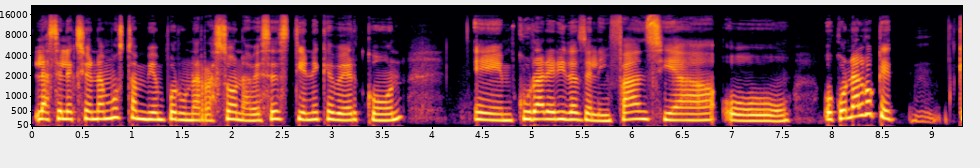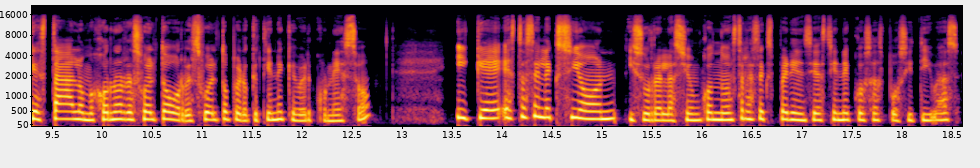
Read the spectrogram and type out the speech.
la seleccionamos también por una razón. A veces tiene que ver con em, curar heridas de la infancia o, o con algo que, que está a lo mejor no resuelto o resuelto, pero que tiene que ver con eso y que esta selección y su relación con nuestras experiencias tiene cosas positivas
